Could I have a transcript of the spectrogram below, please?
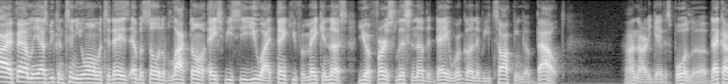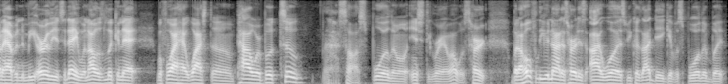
All right, family, as we continue on with today's episode of Locked On HBCU, I thank you for making us your first listen of the day. We're going to be talking about. I already gave the spoiler up. That kind of happened to me earlier today when I was looking at, before I had watched um, Power Book 2. I saw a spoiler on Instagram. I was hurt. But hopefully you're not as hurt as I was because I did give a spoiler. But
